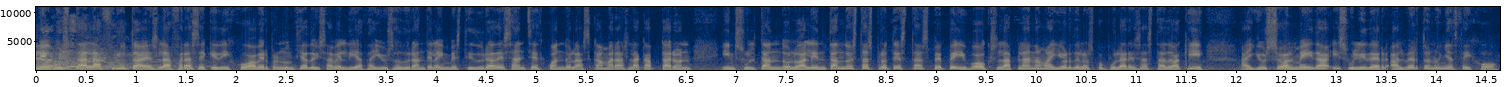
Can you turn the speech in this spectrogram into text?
Me gusta la fruta, es la frase que dijo haber pronunciado Isabel Díaz Ayuso durante la investidura de Sánchez cuando las cámaras la captaron insultándolo. Alentando estas protestas, PP y Vox, la plana mayor de los populares ha estado aquí. Ayuso, Almeida y su líder, Alberto Núñez Feijó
